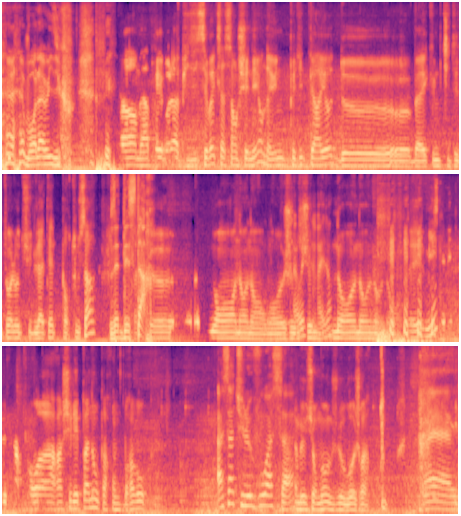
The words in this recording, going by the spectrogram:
bon là oui du coup. non, mais après voilà, puis c'est vrai que ça s'est enchaîné. On a eu une petite période de, euh, bah, avec une petite étoile au-dessus de la tête pour tout ça. Vous êtes des stars. que- Non, non, non, je, Ah oui, je- t'as raison. non, non, non, non. Miss, elle était stars pour arracher les panneaux, par contre, bravo. Ah ça tu le vois ça Ah, mais sûrement que je le vois, je regarde tout. Ouais.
